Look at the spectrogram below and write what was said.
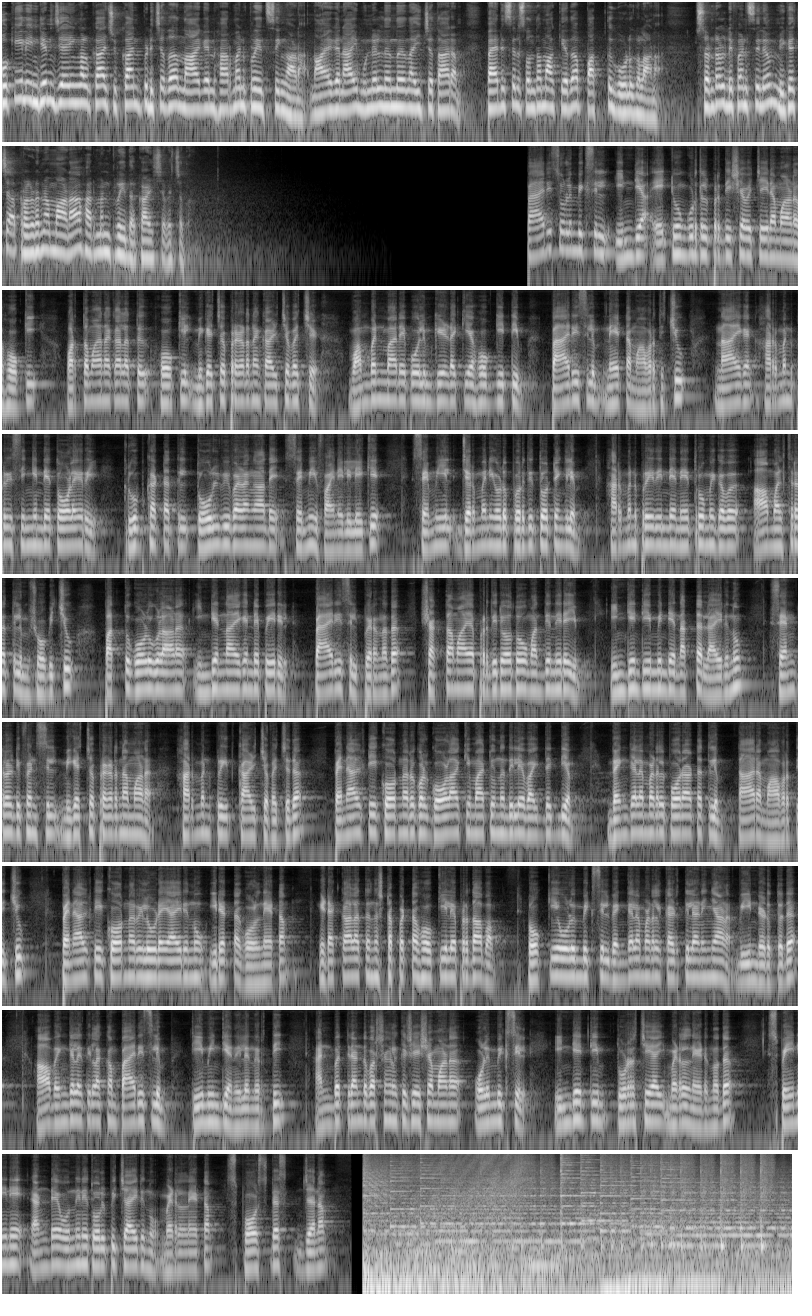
ഹോക്കിയിൽ ഇന്ത്യൻ ജയങ്ങൾക്ക് ചുക്കാൻ പിടിച്ചത് നായകൻ ഹർമൻപ്രീത് സിംഗ് ആണ് നായകനായി മുന്നിൽ നിന്ന് നയിച്ച താരം പാരീസിൽ സ്വന്തമാക്കിയത് പത്ത് ഗോളുകളാണ്. സെൻട്രൽ ഡിഫൻസിലും മികച്ച പ്രകടനമാണ് ഹർമൻപ്രീത് കാഴ്ചവെച്ചത്. പാരീസ് ഒളിമ്പിക്സിൽ ഇന്ത്യ ഏറ്റവും കൂടുതൽ പ്രതീക്ഷ വെച്ച ഇനമാണ് ഹോക്കി. വർത്തമാനകാലത്ത് ഹോക്കിയിൽ മികച്ച പ്രകടനം കാഴ്ചവെച്ച് വമ്പന്മാരെ പോലും കീഴടക്കിയ ഹോക്കി ടീം പാരീസിലും നേട്ടം ആവർത്തിച്ചു. നായകൻ ഹർമൻപ്രീത് സിംഗിന്റെ തോളേറി ഗ്രൂപ്പ് ഘട്ടത്തിൽ തോൽവി വഴങ്ങാതെ സെമി ഫൈനലിലേക്ക് സെമിയിൽ ജർമ്മനിയോട് പൊരുതിത്തോറ്റെങ്കിലും ഹർമൻപ്രീതിന്റെ നേതൃമികവ് ആ മത്സരത്തിലും ശോഭിച്ചു. പത്തു ഗോളുകളാണ് ഇന്ത്യൻ നായകന്റെ പേരിൽ പാരീസിൽ പിറന്നത്. ശക്തമായ പ്രതിരോധവും അന്ത്യനിരയും ഇന്ത്യൻ ടീമിന്റെ നട്ടലായിരുന്നു സെൻട്രൽ ഡിഫൻസിൽ മികച്ച പ്രകടനമാണ് ഹർമൻപ്രീത് കാഴ്ചവെച്ചത്. പെനാൽറ്റി കോർണറുകൾ ഗോളാക്കി മാറ്റുന്നതിലെ വൈദഗ്ധ്യം വെങ്കല മെഡൽ പോരാട്ടത്തിലും താരം ആവർത്തിച്ചു പെനാൽറ്റി കോർണറിലൂടെയായിരുന്നു ഇരട്ട ഗോൾ നേട്ടം. ഇടക്കാലത്ത് നഷ്ടപ്പെട്ട ഹോക്കിയിലെ പ്രതാപം ടോക്കിയോ ഒളിമ്പിക്സിൽ വെങ്കല മെഡൽ കഴുത്തിലണിഞ്ഞാണ് വീണ്ടെടുത്തത്. ആ വെങ്കല തിളക്കം പാരീസിലും ടീം ഇന്ത്യ നിലനിർത്തി. അൻപത്തിരണ്ട് വർഷങ്ങൾക്ക് ശേഷമാണ് ഒളിമ്പിക്സിൽ ഇന്ത്യൻ ടീം തുടർച്ചയായി മെഡൽ നേടുന്നത്. സ്പെയിനിനെ രണ്ട് ഒന്നിന് തോൽപ്പിച്ചായിരുന്നു മെഡൽ നേട്ടം. സ്പോർട്സ് ഡെസ്ക് ജനം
